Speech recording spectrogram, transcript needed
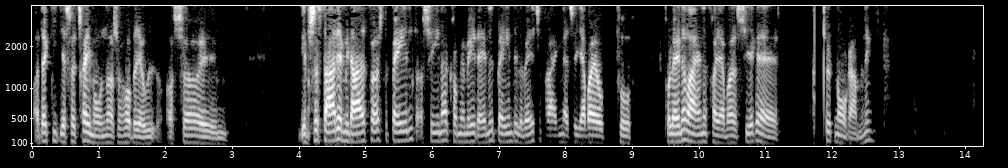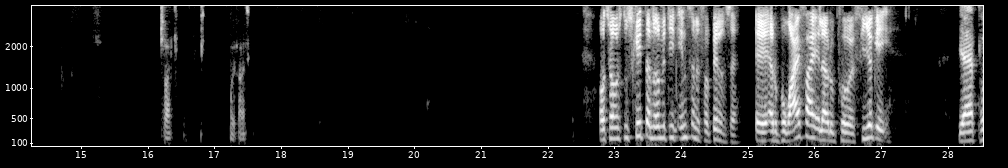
Og der gik jeg så tre måneder, og så hoppede jeg ud. Og så, øh, jamen, så startede jeg mit eget første band, og senere kom jeg med et andet band, Elevatordrengen. Altså jeg var jo på, på landevejene, fra jeg var cirka 17 år gammel, ikke? Tak. Må jeg faktisk. Og Thomas, nu skete der noget med din internetforbindelse. Øh, er du på wifi, eller er du på 4G? Jeg er på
